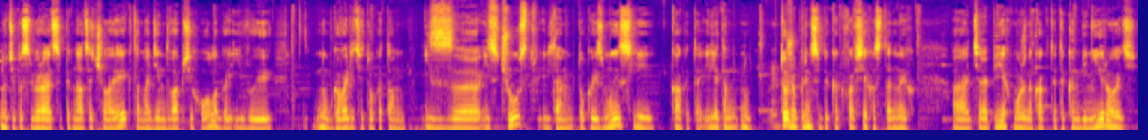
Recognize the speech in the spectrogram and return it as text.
Ну, типа, собирается 15 человек, там один-два психолога, и вы, ну, говорите только там из, э, из чувств, или там только из мыслей. Как это? Или там, ну, тоже, в принципе, как во всех остальных э, терапиях, можно как-то это комбинировать.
